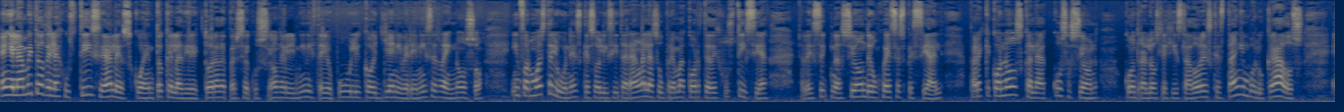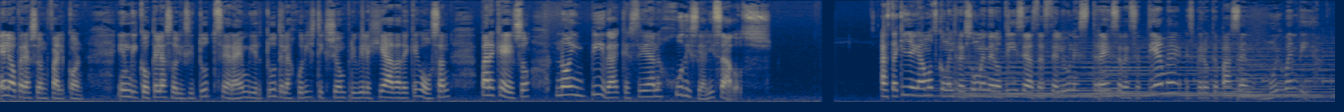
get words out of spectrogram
En el ámbito de la justicia, les cuento que la directora de persecución del Ministerio Público, Jenny Berenice Reynoso, informó este lunes que solicitarán a la Suprema Corte de Justicia la designación de un juez especial para que conozca la acusación contra los legisladores que están involucrados en la Operación Falcón. Indicó que la solicitud se hará en virtud de la jurisdicción privilegiada de que gozan para que eso no impida que sean judicializados. Hasta aquí llegamos con el resumen de noticias de este lunes 13 de septiembre. Espero que pasen muy buen día.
